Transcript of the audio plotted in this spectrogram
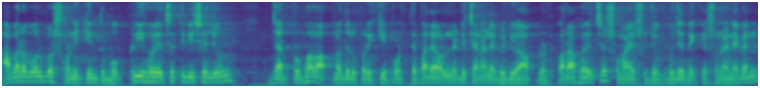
আবারও বলব, শনি কিন্তু বক্রি হয়েছে তিরিশে জুন, যার প্রভাব আপনাদের উপরে কী পড়তে পারে অলরেডি চ্যানেলে ভিডিও আপলোড করা হয়েছে। সময় সুযোগ বুঝে দেখে শুনে নেবেন।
